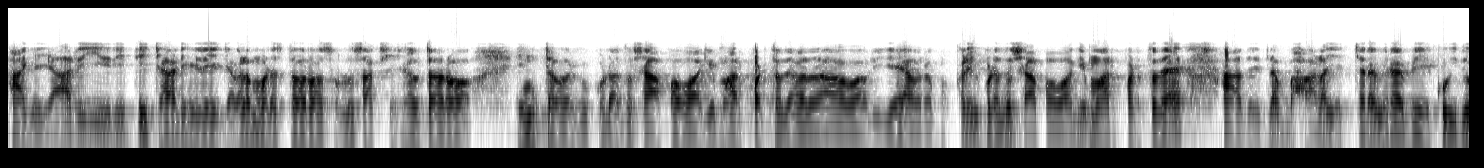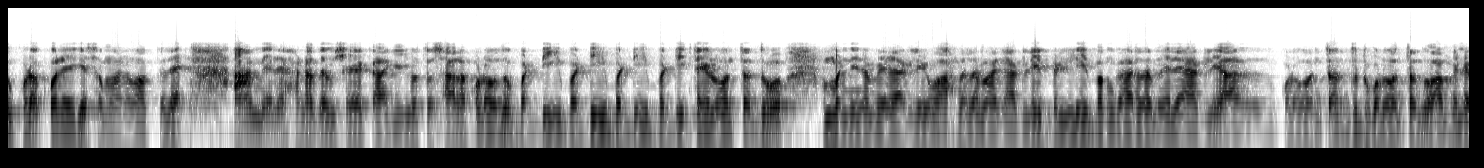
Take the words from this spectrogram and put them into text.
ಹಾಗೆ ಯಾರು ಈ ರೀತಿ ಚಾಡಿ ಹೇಳಿ ಜಗಳ ಮಾಡಿಸ್ತಾರೋ, ಸುಳ್ಳು ಸಾಕ್ಷಿ ಹೇಳ್ತಾರೋ, ಇಂಥವ್ರಿಗೂ ಕೂಡ ಅದು ಶಾಪವಾಗಿ ಮಾರ್ಪಡ್ತದೆ. ಅವರ, ಅವರಿಗೆ, ಅವರ ಮಕ್ಕಳಿಗೂ ಕೂಡ ಅದು ಶಾಪವಾಗಿ ಮಾರ್ಪಡ್ತದೆ. ಆದ್ದರಿಂದ ಬಹಳ ಎಚ್ಚರವಿರಬೇಕು. ಇದು ಕೂಡ ಕೊಲೆಗೆ ಸಮಾನವಾಗ್ತದೆ. ಆಮೇಲೆ ಹಣದ ವಿಷಯಕ್ಕಾಗಿ ಇವತ್ತು ಸಾಲ ಕೊಡೋದು ಬಡ್ಡಿ ಬಡ್ಡಿ ಬಡ್ಡಿ ಬಡ್ಡಿ ಅಂತ ಹೇಳುವಂಥದ್ದು. ಮಣ್ಣಿನ ಮೇಲೆ ಮೇಲೆ ಆಗಲಿ ವಾಹನದ ಮೇಲೆ ಆಗಲಿ ಬೆಳ್ಳಿ, ಬಂಗಾರದ ಮೇಲೆ ಆಗಲಿ ಕೊಡುವಂಥದ್ದು ದುಡ್ಡು ಕೊಡುವಂಥದ್ದು ಆಮೇಲೆ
